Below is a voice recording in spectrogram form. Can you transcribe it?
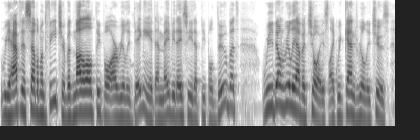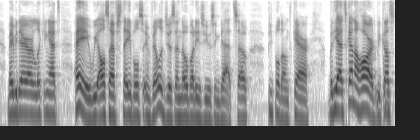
We have this settlement feature, but not a lot of people are really digging it, and maybe they see that people do, but we don't really have a choice. Like we can't really choose. Maybe they are looking at, hey, we also have stables in villages and nobody's using that, so people don't care. But yeah, it's kind of hard because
